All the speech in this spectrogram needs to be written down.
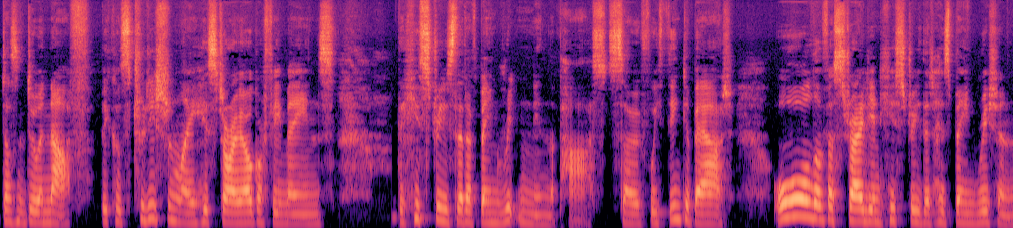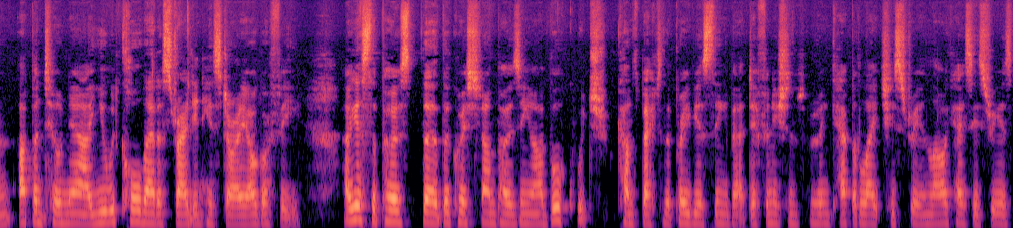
doesn't do enough because traditionally historiography means the histories that have been written in the past. So if we think about all of Australian history that has been written up until now, you would call that Australian historiography. I guess the, post, the, the question I'm posing in our book, which comes back to the previous thing about definitions between capital H history and lowercase history, is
